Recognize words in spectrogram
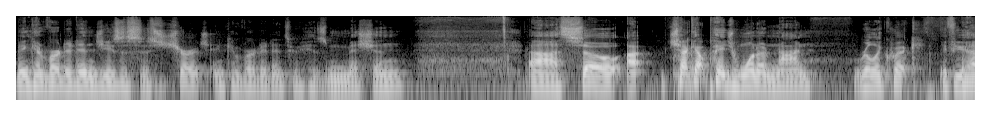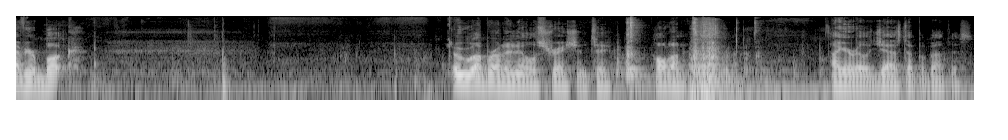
being converted in Jesus' church and converted into his mission. Uh, so uh, check out page 109 really quick if you have your book. Ooh, I brought an illustration too. Hold on. I get really jazzed up about this.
